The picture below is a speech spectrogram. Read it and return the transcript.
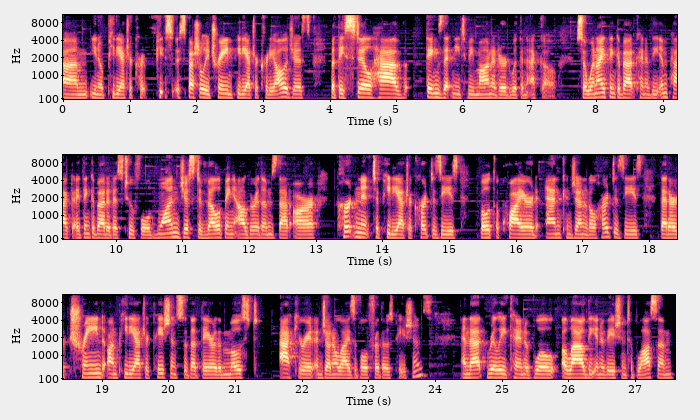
um, you know, pediatric, especially trained pediatric cardiologists, but they still have things that need to be monitored with an echo. So when I think about kind of the impact, I think about it as twofold. One, just developing algorithms that are pertinent to pediatric heart disease, both acquired and congenital heart disease, that are trained on pediatric patients so that they are the most accurate and generalizable for those patients. And that really kind of will allow the innovation to blossom.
